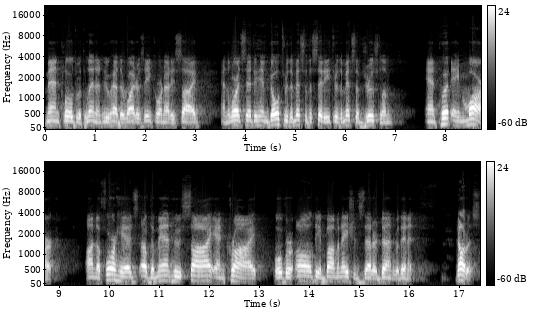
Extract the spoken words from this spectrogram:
man clothed with linen who had the writer's inkhorn at his side. And the Lord said to him, Go through the midst of the city, through the midst of Jerusalem, and put a mark on the foreheads of the men who sigh and cry over all the abominations that are done within it. Notice,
